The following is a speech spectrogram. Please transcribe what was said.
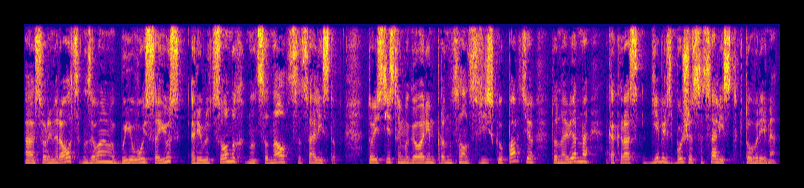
а, сформировался так называемый боевой союз революционных национал-социалистов. То есть, если мы говорим про национал-социалистическую партию, то, наверное, как раз Геббельс больше социалист в то время.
